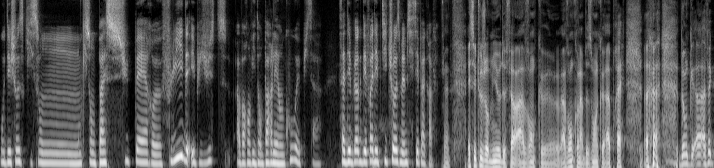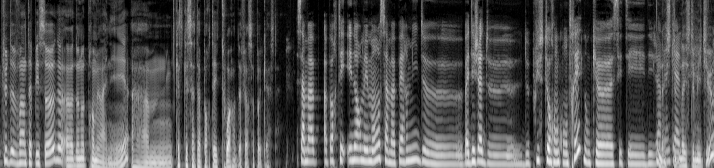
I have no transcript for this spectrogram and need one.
ou des choses qui sont, qui sont pas super euh, fluides et puis juste avoir envie d'en parler un coup et puis ça, ça débloque des fois des petites choses, même si c'est pas grave. Et c'est toujours mieux de faire avant que, avant qu'on a besoin qu'après. Donc, avec plus de 20 épisodes de notre première année, qu'est-ce que ça t'a apporté, toi, de faire ce podcast? Ça m'a apporté énormément. Ça m'a permis de, bah déjà de, de plus te rencontrer. Donc euh, c'était déjà nice, to, nice to meet you.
